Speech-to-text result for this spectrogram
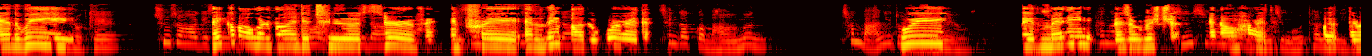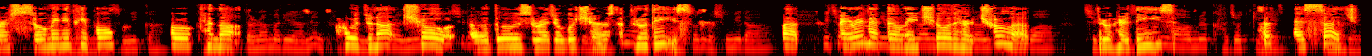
and we make up our mind to serve and pray and live by the word. We made many resolutions in our heart, but there are so many people who cannot, who do not show uh, those resolutions through these. But Mary Magdalene showed her true love through her deeds. As such,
